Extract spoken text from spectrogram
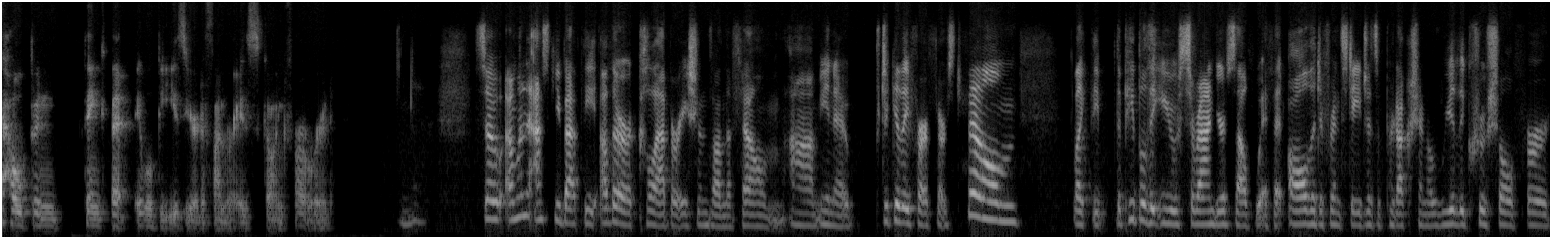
hope and think that it will be easier to fundraise going forward. So I want to ask you about the other collaborations on the film, um, you know, particularly for a first film, like the, the people that you surround yourself with at all the different stages of production are really crucial for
